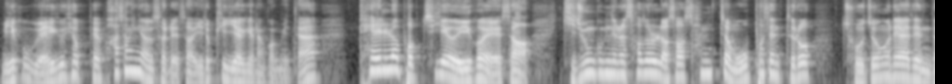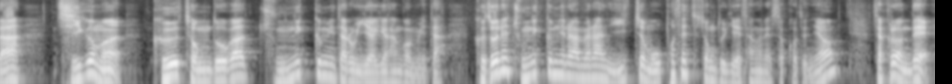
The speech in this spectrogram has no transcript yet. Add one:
미국 외교협회 화상연설에서 이렇게 이야기를 한 겁니다. 테일러 법칙에 의거해서 기준금리를 서둘러서 3.5%로 조정을 해야 된다. 지금은 그 정도가 중립금리다로 이야기를 한 겁니다. 그 전에 중립금리라면 한 2.5% 정도 예상을 했었거든요. 자, 그런데,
